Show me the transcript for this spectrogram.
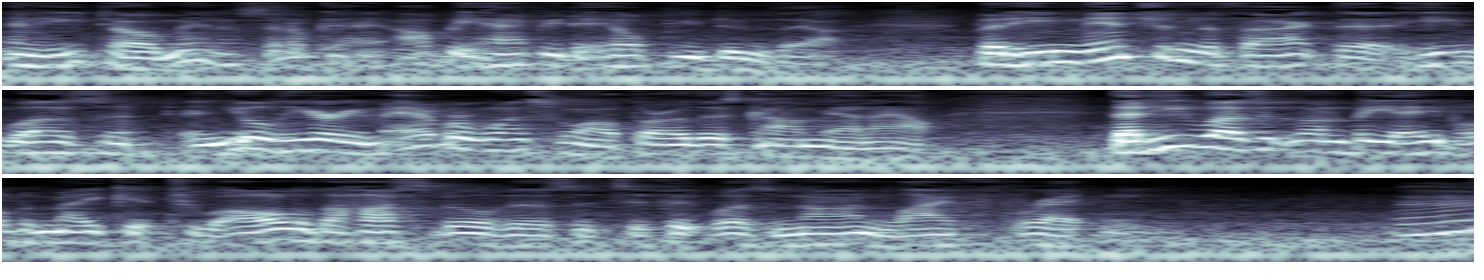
And he told me, and I said, Okay, I'll be happy to help you do that. But he mentioned the fact that he wasn't, and you'll hear him every once in a while throw this comment out, that he wasn't going to be able to make it to all of the hospital visits if it was non life threatening. hmm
